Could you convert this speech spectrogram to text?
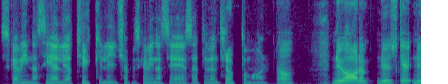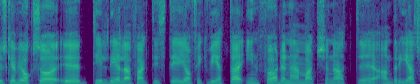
ska vinna serien. Jag tycker Lidköping ska vinna serien sett till den trupp de har. Ja. Nu, har de, nu, ska, nu ska vi också eh, tilldela faktiskt det jag fick veta inför den här matchen att eh, Andreas,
